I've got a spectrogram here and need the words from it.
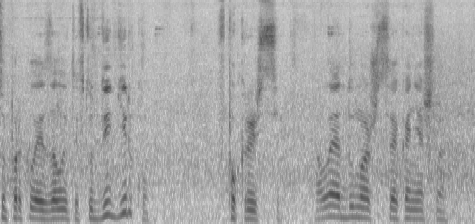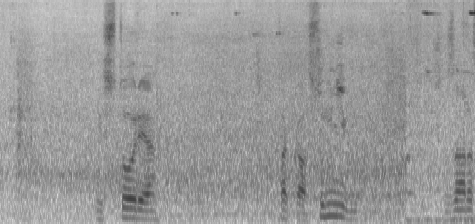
суперклей залити в туди дірку в покришці. Але я думаю, що це, звісно, історія така сумнівна. Зараз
